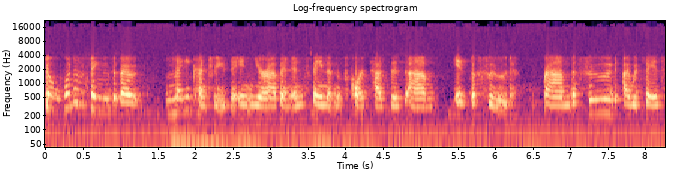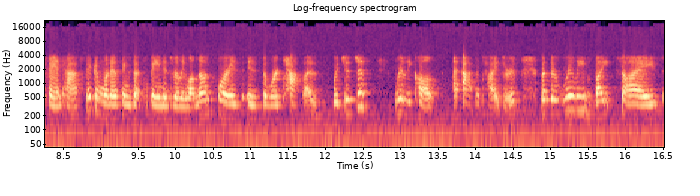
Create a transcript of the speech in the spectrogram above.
So one of the things about many countries in Europe and, and Spain, and of course has this, um, is the food. Um, the food, I would say, is fantastic, and one of the things that Spain is really well known for is, is the word tapas, which is just really called appetizers, but they're really bite-sized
